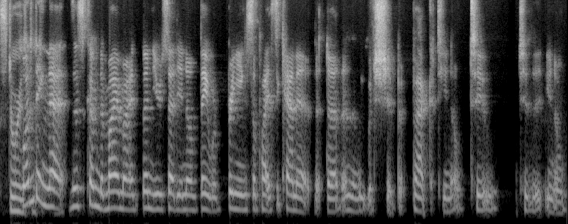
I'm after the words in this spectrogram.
stories. One thing that just come to my mind when you said, you know, they were bringing supplies to Canada, and then we would ship it back, to, you know, to to the you know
